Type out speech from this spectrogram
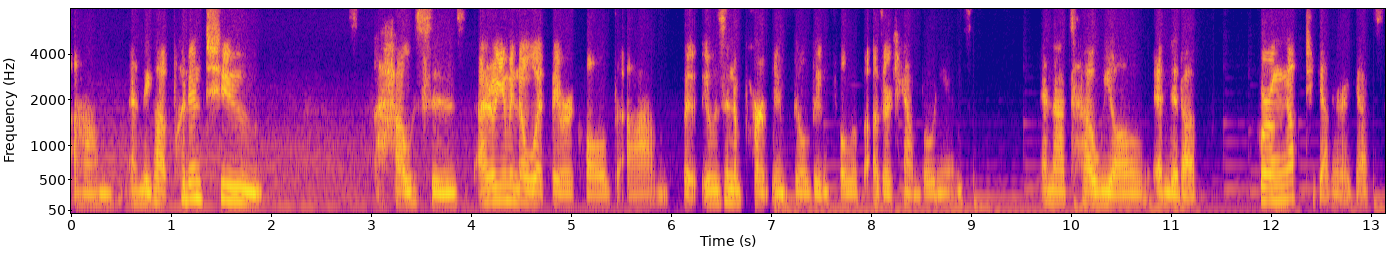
Um, and they got put into houses. I don't even know what they were called, um, but it was an apartment building full of other Cambodians. And that's how we all ended up growing up together, I guess.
